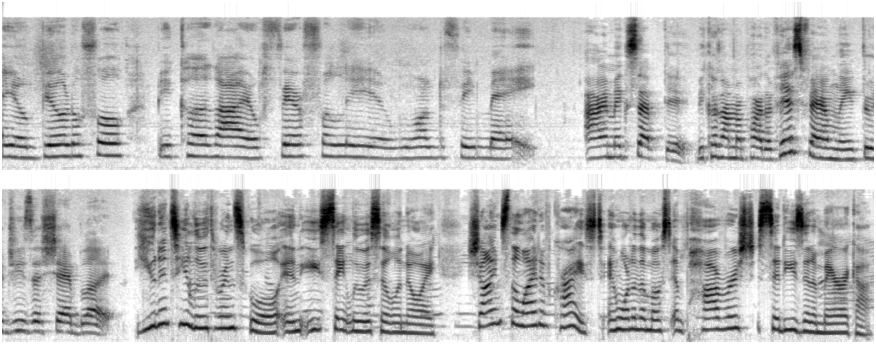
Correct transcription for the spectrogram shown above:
I am beautiful because I am fearfully and wonderfully made. I am accepted because I'm a part of His family through Jesus' shed blood. Unity Lutheran School in East St. Louis, Illinois shines the light of Christ in one of the most impoverished cities in America.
